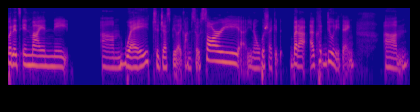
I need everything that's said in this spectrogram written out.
But it's in my innate um, way to just be like, I'm so sorry, you know, wish I could, but I, I couldn't do anything. Um,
